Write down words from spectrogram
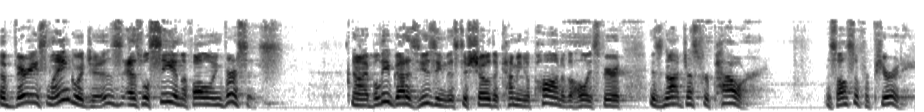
of various languages, as we'll see in the following verses. Now, I believe God is using this to show the coming upon of the Holy Spirit is not just for power, it's also for purity.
